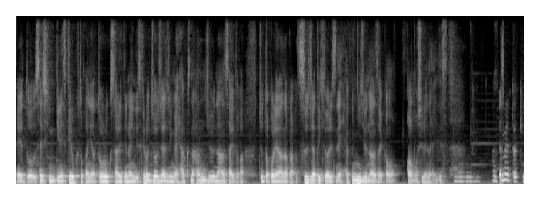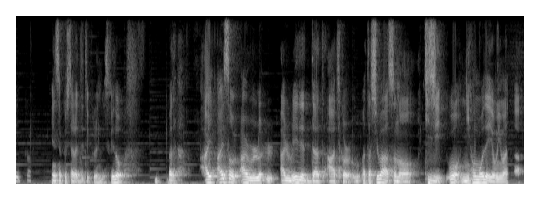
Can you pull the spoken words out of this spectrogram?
えー、と正式にギネス記録とかには登録されてないんですけどジョージア人が130何歳とかちょっとこれはなんか数字は適当ですね120何歳かもかもしれないですうん初めて聞いた。検索したら出てくるんですけど But I, I saw I, re- I read that article 私はその記事を日本語で読みました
